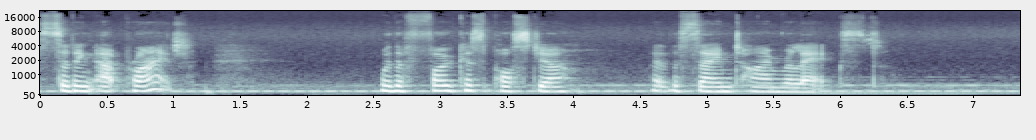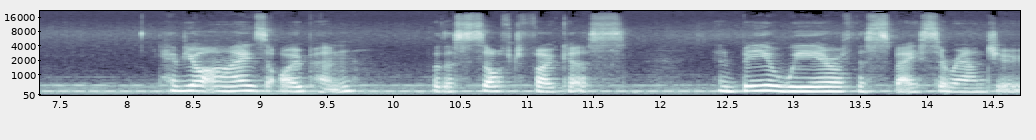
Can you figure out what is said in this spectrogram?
Sitting upright with a focused posture, at the same time relaxed. Have your eyes open with a soft focus and be aware of the space around you.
